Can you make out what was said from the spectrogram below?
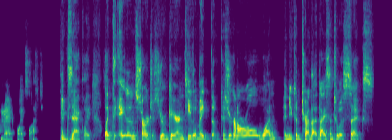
command points left. Exactly. Like the eight inch charges, you're guaranteed to make them because you're going to roll one and you can turn that dice into a six.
